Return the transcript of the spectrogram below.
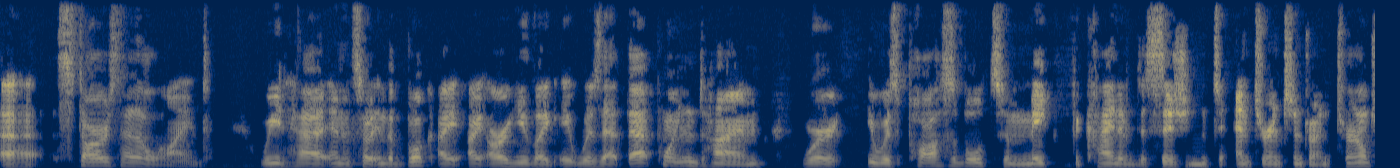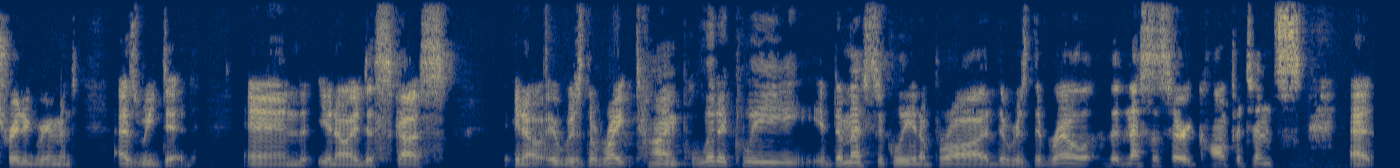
uh, stars had aligned. We'd had, and so in the book, I, I argued like it was at that point in time where it was possible to make the kind of decision to enter into an internal trade agreement as we did. And you know, I discuss you know it was the right time politically domestically and abroad. There was the rel- the necessary competence at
